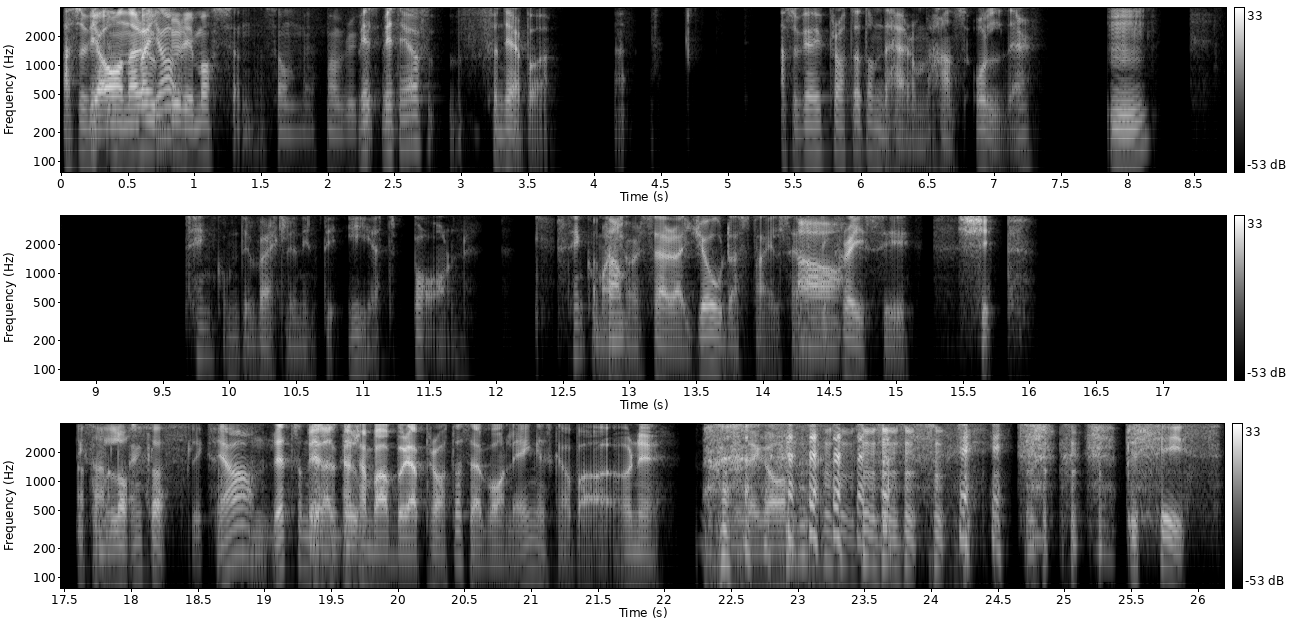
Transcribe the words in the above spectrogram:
Alltså, Jag anar ugglor i mossen som man brukar vet, vet ni vad jag funderar på? Alltså vi har ju pratat om det här om hans ålder. Mm. Tänk om det verkligen inte är ett barn. Tänk om Att han, han- kör så här Yoda-style, så här Ja. lite crazy. Shit. Att Liksom, han han- låtsas liksom. Ja, Han rätt som det så kanske han bara börjar prata så här vanlig engelska och bara, hörni, lägga av. Precis.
